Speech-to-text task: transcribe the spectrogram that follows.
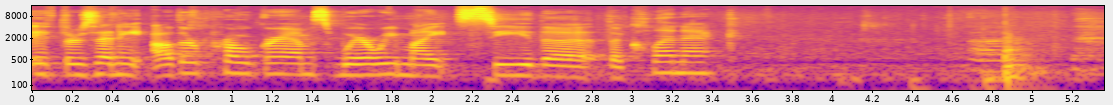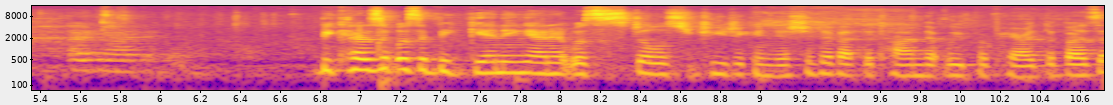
if there's any other programs where we might see the, the clinic? Because it was a beginning and it was still a strategic initiative at the time that we prepared the buzz-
